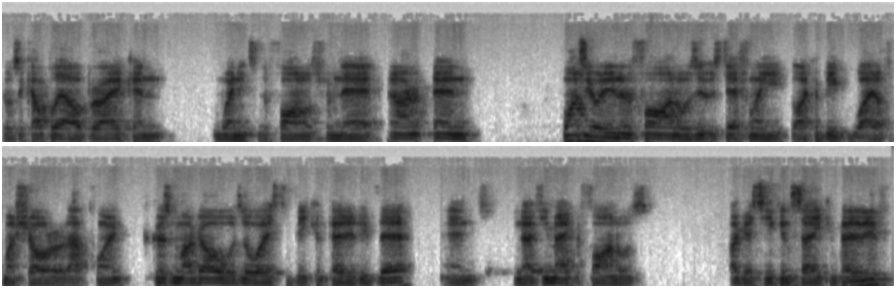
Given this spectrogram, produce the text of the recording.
there was a couple hour break and went into the finals from there. And, I, and once I got into the finals, it was definitely like a big weight off my shoulder at that point because my goal was always to be competitive there. And you know, if you make the finals, I guess you can say competitive.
